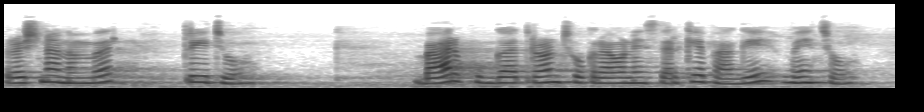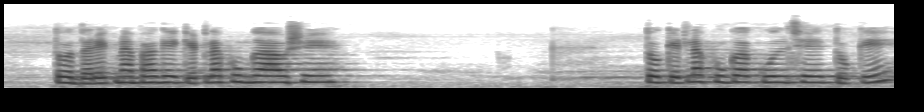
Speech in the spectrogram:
પ્રશ્ન નંબર ત્રીજો. બાર ફુગ્ગા ત્રણ છોકરાઓને સરખે ભાગે વહેંચો. તો દરેકના ભાગે કેટલા ફુગ્ગા આવશે? તો કેટલા ફુગ્ગા કુલ છે? તો કે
